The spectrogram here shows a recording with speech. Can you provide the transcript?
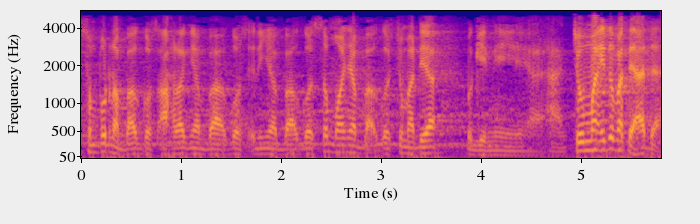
sempurna bagus, ahlaknya bagus, ininya bagus, semuanya bagus. Cuma dia begini. Ya. Cuma itu pasti ada.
